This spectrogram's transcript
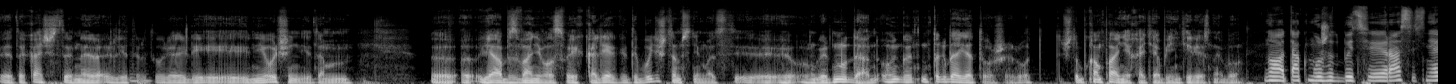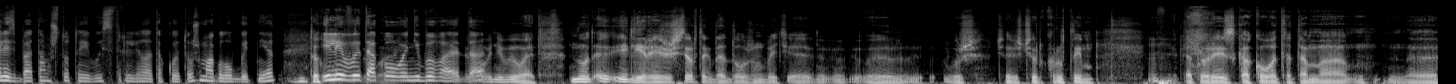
это качественная литература или не очень, и там э, э, я обзванивал своих коллег, ты будешь там сниматься? Э, Он говорит, ну да. Он говорит, ну тогда я тоже. Вот, чтобы компания хотя бы интересная была. Ну, а так, может быть, раз и снялись бы, а там что-то и выстрелило. Такое тоже могло быть, нет? Ну, такого Или не вы бывает. такого не бывает, да? Такого не бывает. Ну, э, или режиссер тогда должен быть э, э, уж чересчур крутым, который из какого-то там э, э,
